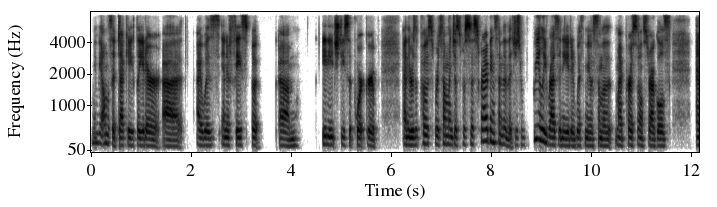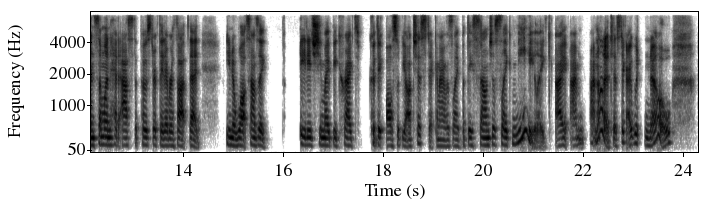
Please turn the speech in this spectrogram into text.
maybe almost a decade later uh, i was in a facebook um, ADHD support group. And there was a post where someone just was describing something that just really resonated with me with some of my personal struggles. And someone had asked the poster if they'd ever thought that, you know, while it sounds like ADHD might be correct. Could they also be autistic? And I was like, but they sound just like me. Like I, I'm I'm not autistic. I would know.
